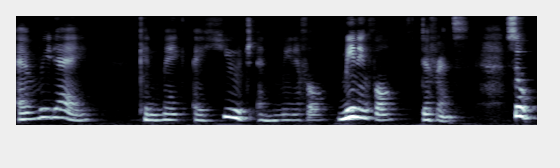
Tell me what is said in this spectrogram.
every day can make a huge and meaningful meaningful difference. So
